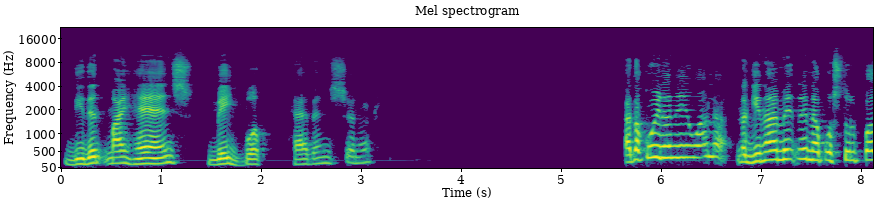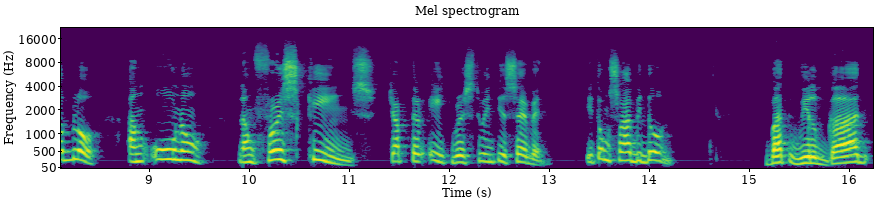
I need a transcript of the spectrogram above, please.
Didn't my hands made both heavens and earth? At ako'y naniniwala na ginamit rin Apostol Pablo ang uno ng 1 Kings chapter 8 verse 27. Itong sabi doon, But will God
